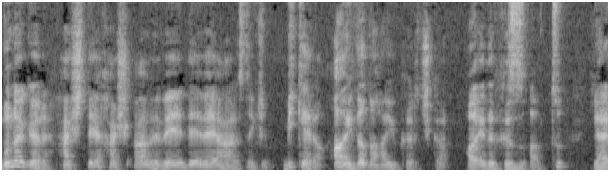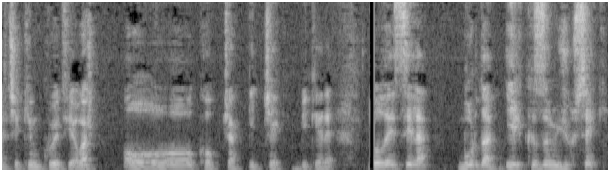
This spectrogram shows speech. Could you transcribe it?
Buna göre HDHA ve VDVA arasındaki bir kere ayda daha yukarı çıkar. Ayda hız attın, yer çekim kuvveti yavaş. O kopacak gidecek bir kere. Dolayısıyla burada ilk hızım yüksek.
